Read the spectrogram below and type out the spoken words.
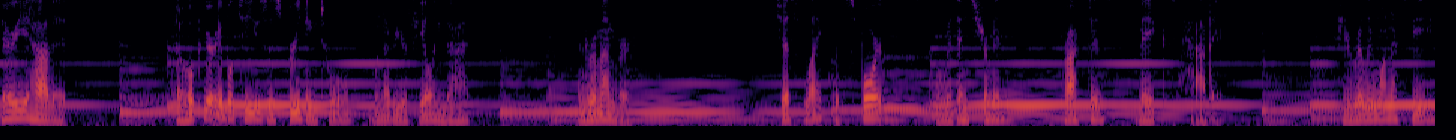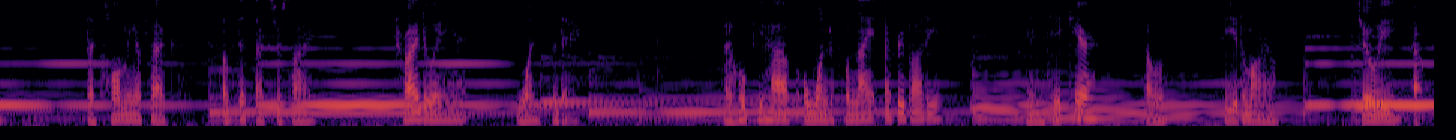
There you have it. I hope you're able to use this breathing tool whenever you're feeling bad. And remember, just like with sports or with instruments, practice makes habit. If you really want to see the calming effects of this exercise, try doing it once a day. I hope you have a wonderful night, everybody, and take care. I'll see you tomorrow. Joey out.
